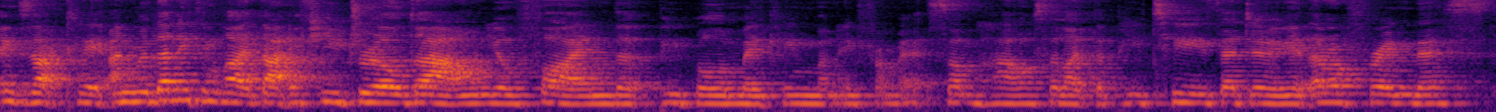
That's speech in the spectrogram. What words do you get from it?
Exactly. And with anything like that, if you drill down, you'll find that people are making money from it somehow. So, like the PTs, they're doing it, they're offering this,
